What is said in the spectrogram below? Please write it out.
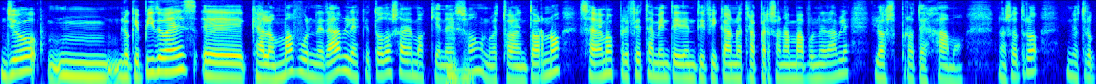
Yo mm, lo que pido es eh, que a los más vulnerables, que todos sabemos quiénes son, nuestro entorno, sabemos perfectamente identificar nuestras personas más vulnerables, los protejamos. Nosotros, nuestro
